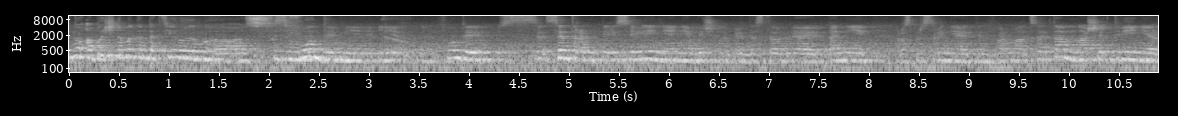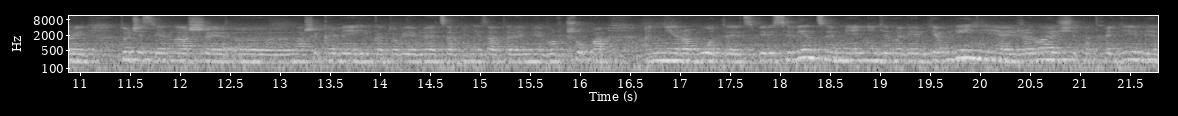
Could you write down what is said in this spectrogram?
Ну, обычно мы контактируем э, с с фондами и фонды с центрами переселения, они обычно предоставляют, они распространяют информацию там. Наши тренеры, в том числе наши, э, наши коллеги, которые являются организаторами воркшопа, они работают с переселенцами, они делали объявления, и желающие подходили.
